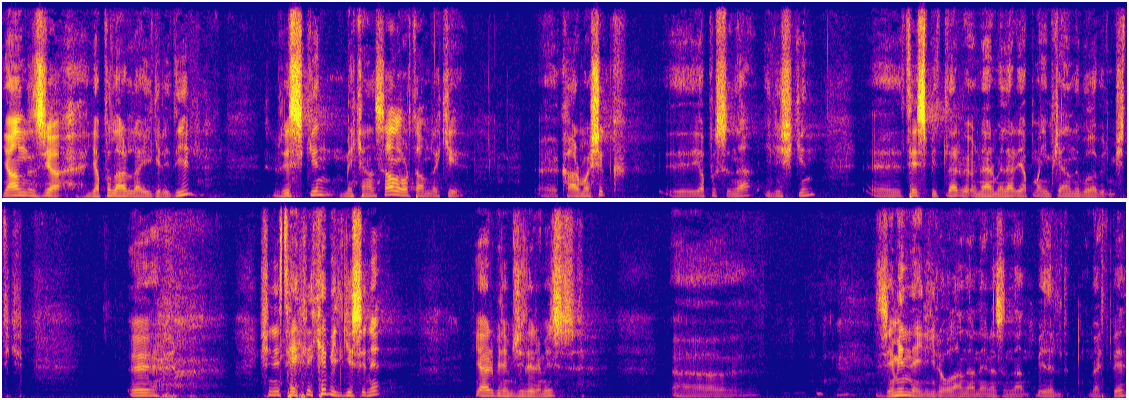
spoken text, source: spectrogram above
yalnızca yapılarla ilgili değil, riskin mekansal ortamdaki e, karmaşık e, yapısına ilişkin e, tespitler ve önermeler yapma imkanını bulabilmiştik. E, şimdi tehlike bilgisini yer bilimcilerimiz e, zeminle ilgili olanların en azından belirtme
